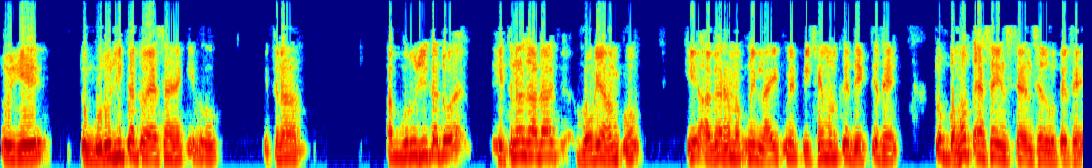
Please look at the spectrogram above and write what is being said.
तो ये तो गुरु जी का तो ऐसा है कि वो इतना, अब गुरु जी का तो इतना ज़्यादा हो गया हमको कि अगर हम अपनी लाइफ में पीछे मुड़ के देखते थे तो बहुत ऐसे इंस्टेंसेस होते थे।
